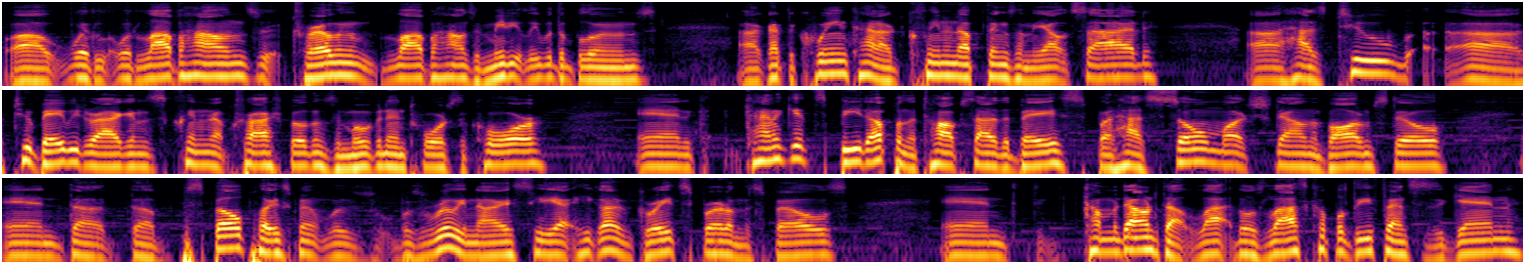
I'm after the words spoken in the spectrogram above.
uh, with with lava hounds trailing lava hounds immediately with the balloons. Uh, got the queen kind of cleaning up things on the outside. Uh, has two uh, two baby dragons cleaning up trash buildings and moving in towards the core. And kind of gets beat up on the top side of the base but has so much down the bottom still and the the spell placement was was really nice. He he got a great spread on the spells and coming down to that la those last couple defenses again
